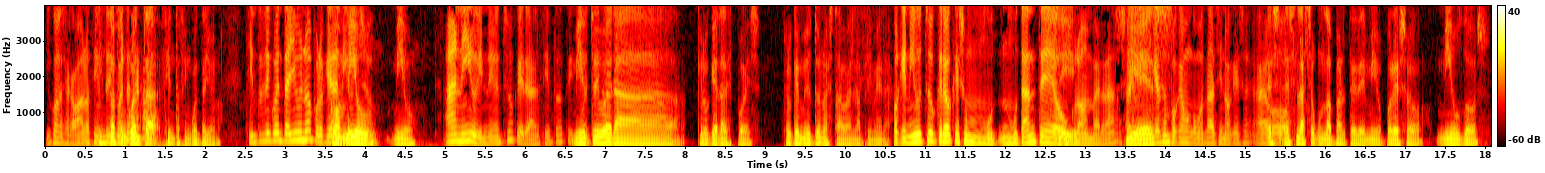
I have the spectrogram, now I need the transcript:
Y cuando se acababan los 150, 150, se acabó. 151. 151 porque era Con Mewtwo. Mew. Mew. Ah, Mew y Mewtwo que era el 150. Mewtwo era... Creo que era después. Creo que Mewtwo no estaba en la primera. Porque Mewtwo creo que es un mu- mutante o un clon, ¿verdad? Sí, ni siquiera es- es un Pokémon como tal, sino que es algo... Es, es la segunda parte de Mew, por eso Mew 2.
